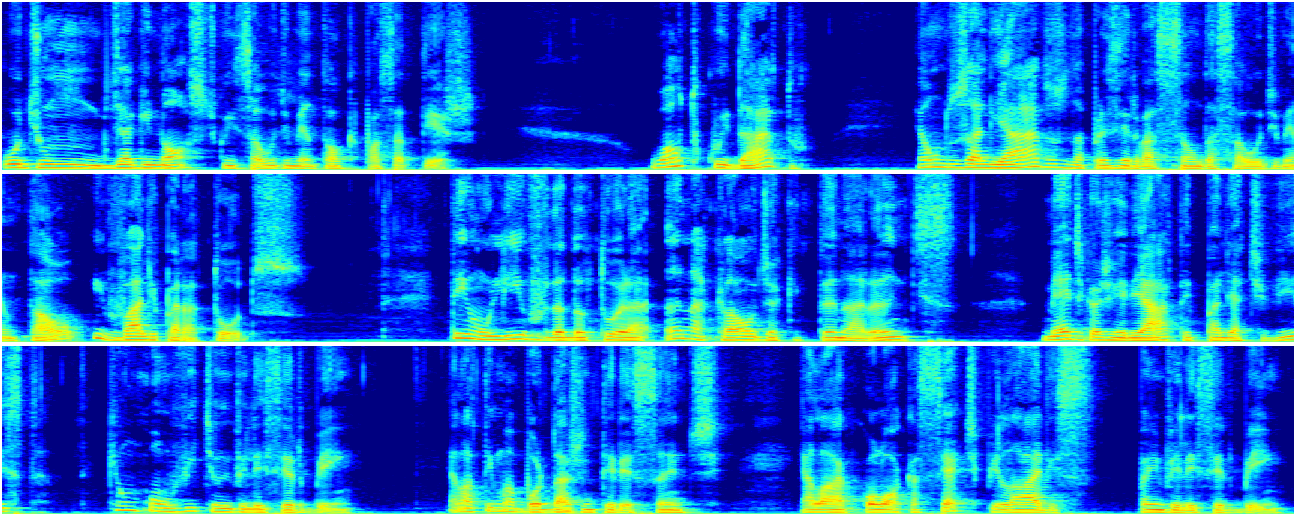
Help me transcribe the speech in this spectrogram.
ou de um diagnóstico em saúde mental que possa ter. O autocuidado é um dos aliados na preservação da saúde mental e vale para todos. Tem um livro da doutora Ana Cláudia Quintana Arantes, médica geriatra e paliativista, que é um convite ao envelhecer bem. Ela tem uma abordagem interessante. Ela coloca sete pilares para envelhecer bem.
